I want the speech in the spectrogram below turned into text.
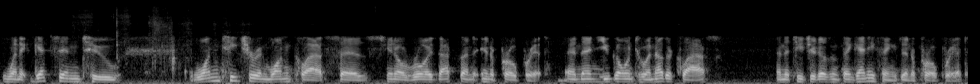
when it gets into one teacher in one class says, you know, Roy, that's inappropriate. And then you go into another class and the teacher doesn't think anything's inappropriate.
